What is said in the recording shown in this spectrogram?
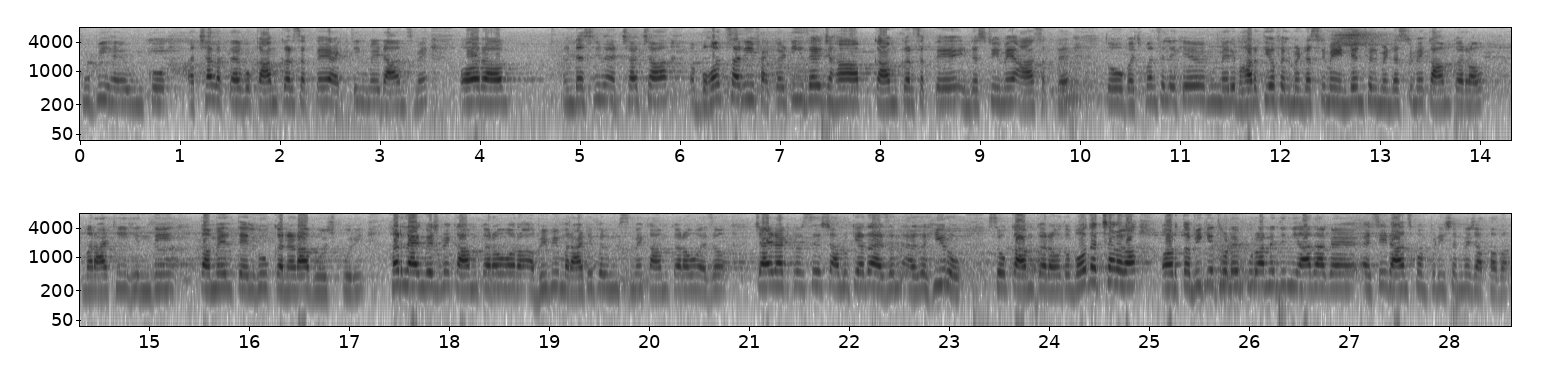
खूबी है, उनको अच्छा लगता है, वो काम कर सकते हैं एक्टिंग में डांस में। और इंडस्ट्री में अच्छा अच्छा बहुत सारी फैकल्टीज़ है जहाँ आप काम कर सकते हैं, इंडस्ट्री में आ सकते हैं। तो बचपन से लेके मेरे भारतीय फ़िल्म इंडस्ट्री में, इंडियन फ़िल्म इंडस्ट्री में काम कर रहा हूँ। मराठी, हिंदी, तमिल, तेलुगु, कन्नड़ा, भोजपुरी, हर लैंग्वेज में काम कर रहा हूँ और अभी भी मराठी फिल्म्स में काम कर रहा हूँ एज अ चाइल्ड एक्टर से चालू किया था as an as a hero so काम कर रहा हूँ। तो बहुत अच्छा लगा और तभी के थोड़े पुराने दिन याद आ गए, ऐसे डांस कॉम्पिटिशन में जाता था।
